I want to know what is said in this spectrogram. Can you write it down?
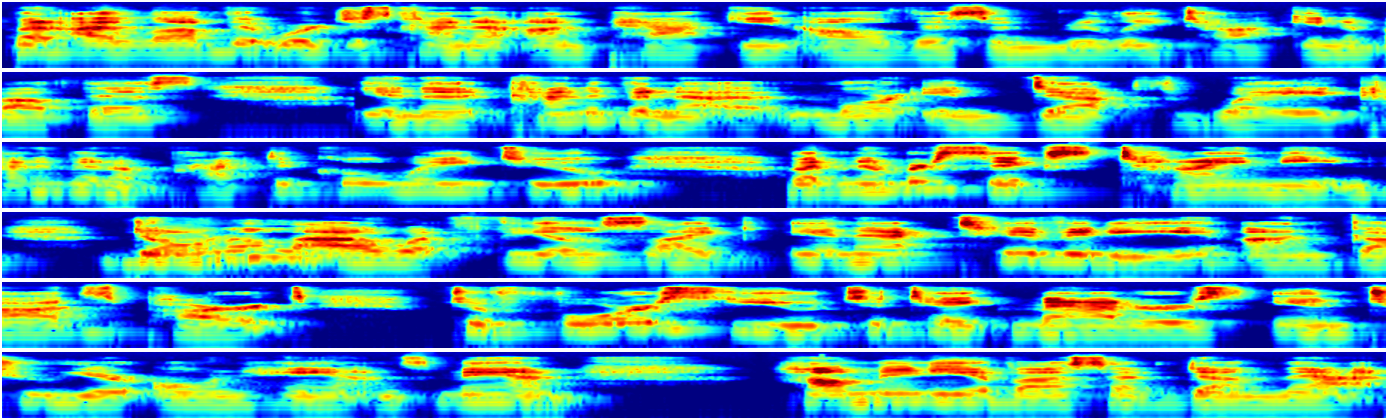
But I love that we're just kind of unpacking all of this and really talking about this in a kind of in a more in depth way, kind of in a practical way too. But number six, timing. Don't allow what feels like inactivity on God's part to force you to take matters into your own hands. Man, how many of us have done that?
